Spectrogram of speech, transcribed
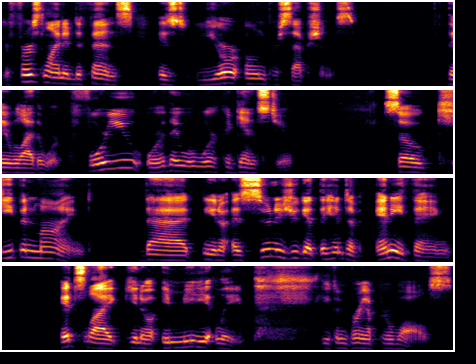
Your first line of defense is your own perceptions. They will either work for you or they will work against you. So keep in mind that, you know, as soon as you get the hint of anything, it's like, you know, immediately you can bring up your walls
